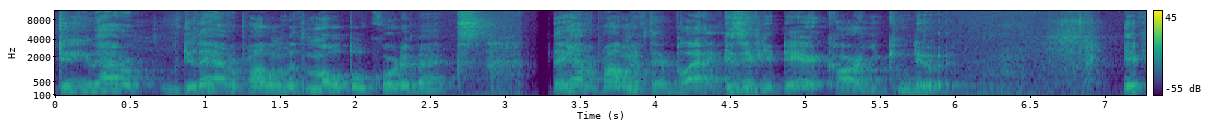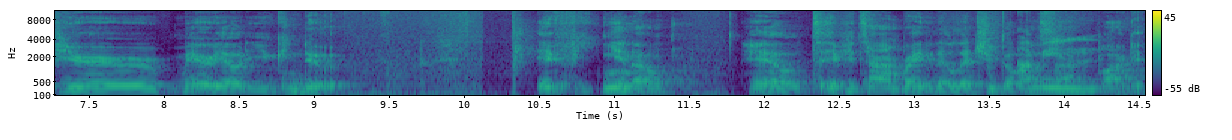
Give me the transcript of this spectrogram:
Do you have a do they have a problem with mobile quarterbacks? They have a problem if they're black. Because if you're Derek Carr, you can do it. If you're Mariota, you can do it. If you know, hell, t- if you're Tom Brady, they'll let you go I outside mean, the pocket.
